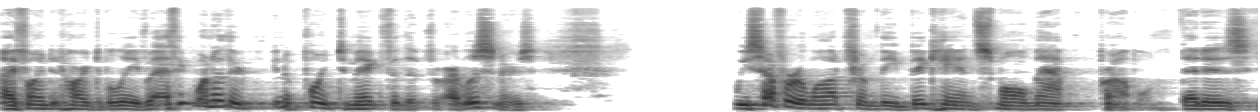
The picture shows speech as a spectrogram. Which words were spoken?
I find it hard to believe. I think one other you know point to make for the for our listeners we suffer a lot from the big hand, small map problem. That is,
